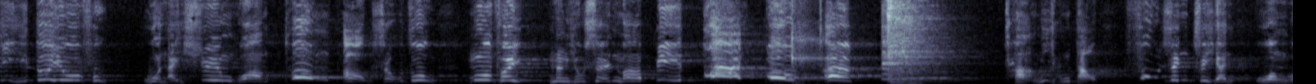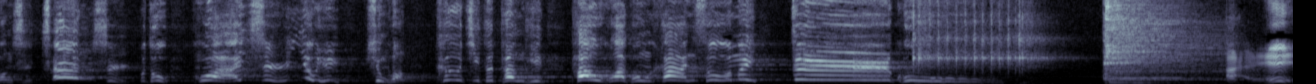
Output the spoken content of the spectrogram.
帝的岳父，我乃宣王同袍手足。莫非能有什么弊端不成？常言道，妇人之言往往是成事不足，坏事有余。兄王可记得当年桃花宫汉素梅之苦？哎，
